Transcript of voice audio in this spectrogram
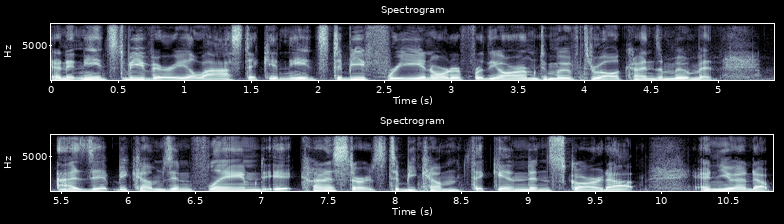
and it needs to be very elastic. It needs to be free in order for the arm to move through all kinds of movement. As it becomes inflamed, it kind of starts to become thickened and scarred up, and you end up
